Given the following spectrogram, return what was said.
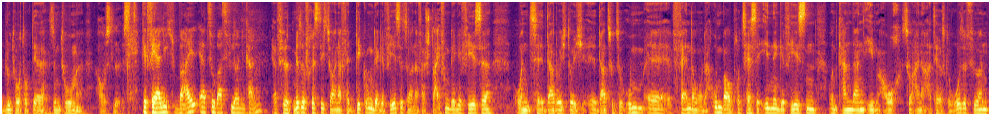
Bluthochdruck, der Symptome auslöst. Gefährlich, weil er zu was führen kann? Er führt mittelfristig zu einer Verdickung der Gefäße, zu einer Versteifung der Gefäße und äh, dadurch durch, äh, dazu zu Umveränderungen oder Umbauprozesse in den Gefäßen und kann dann eben auch zu einer Arteriosklerose führen,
